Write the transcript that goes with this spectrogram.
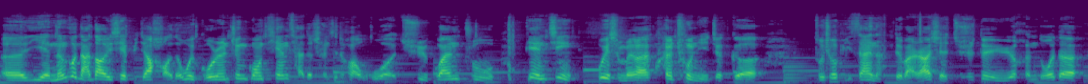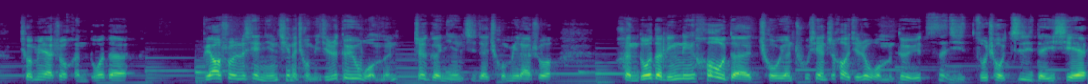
呃也能够拿到一些比较好的为国人争光添彩的成绩的话，我去关注电竞，为什么要来关注你这个足球比赛呢？对吧？而且其实对于很多的球迷来说，很多的不要说这些年轻的球迷，其实对于我们这个年纪的球迷来说，很多的零零后的球员出现之后，其实我们对于自己足球记忆的一些。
